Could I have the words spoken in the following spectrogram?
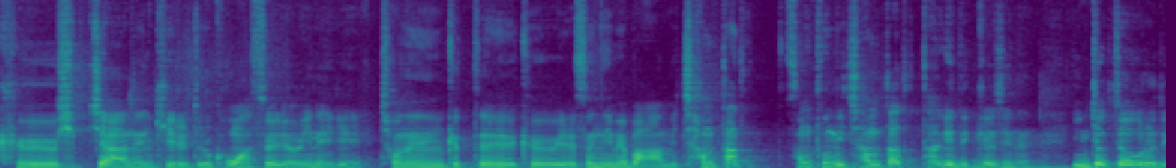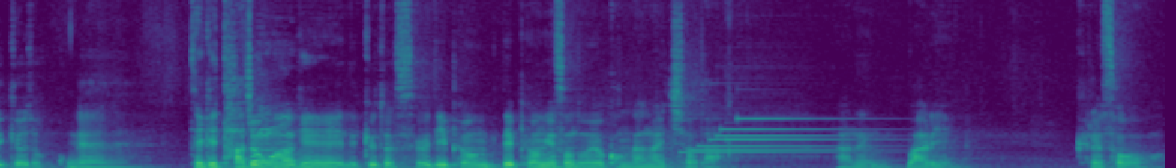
그 쉽지 않은 길을 뚫고 왔을 여인에게 저는 그때 그 예수님의 마음이 참 따, 성품이 참 따뜻하게 느껴지는 인격적으로 느껴졌고 네, 네. 되게 다정하게 느껴졌어요. 네 병, 내 병에서 너여 건강할지어다 라는 말이 그래서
